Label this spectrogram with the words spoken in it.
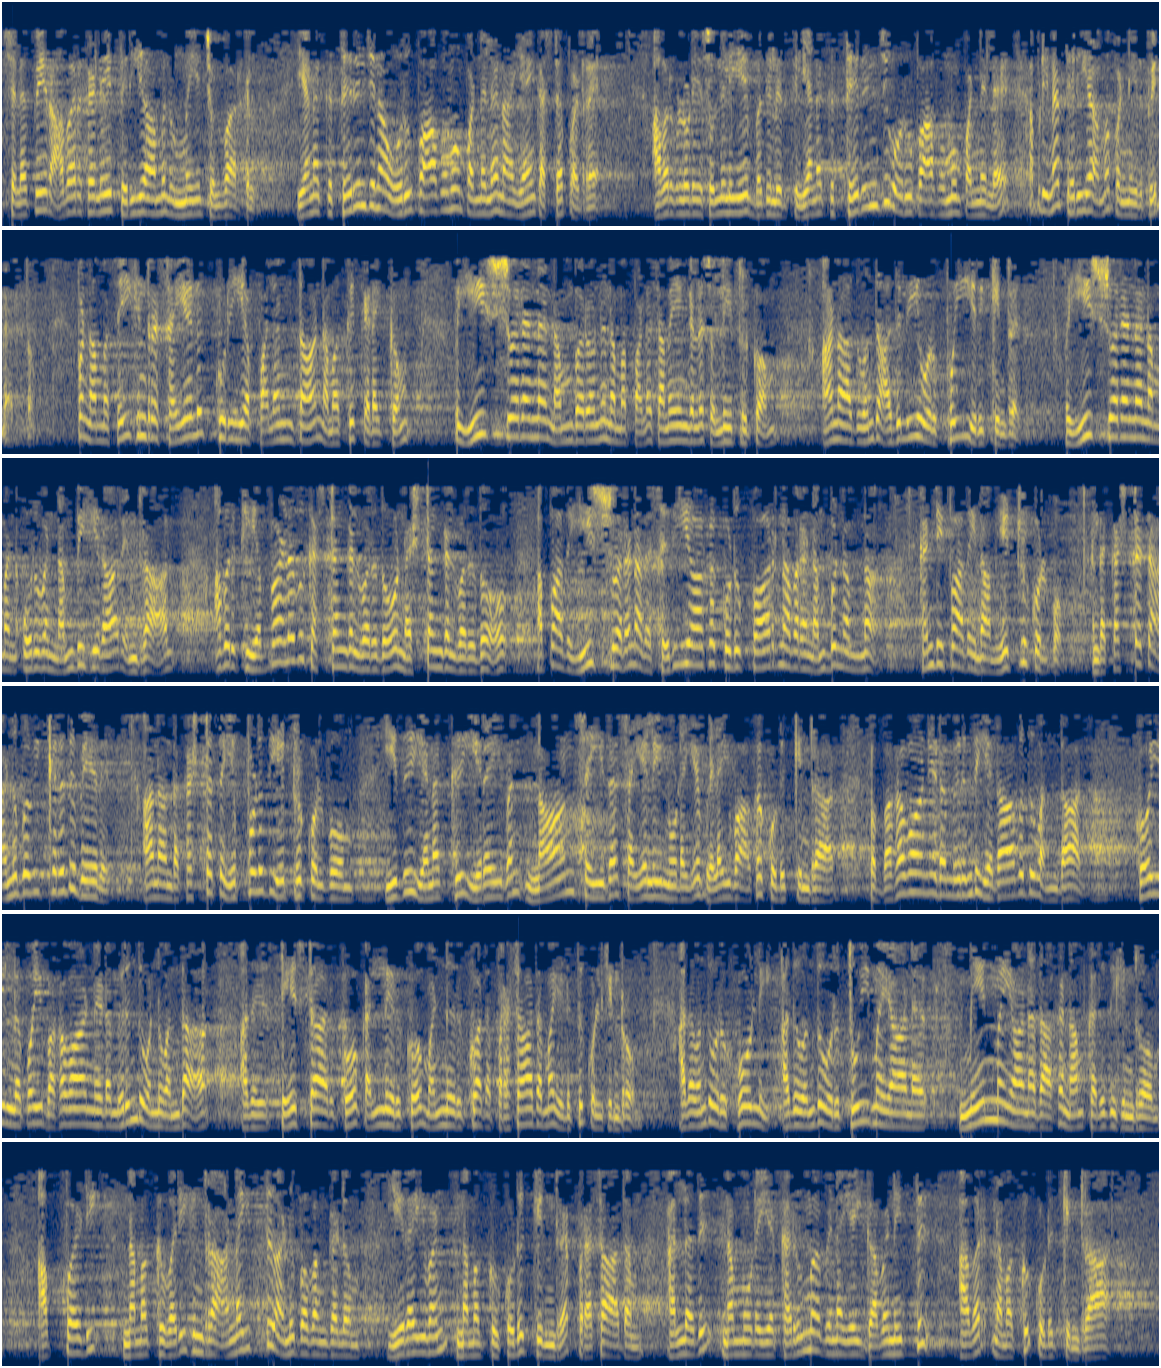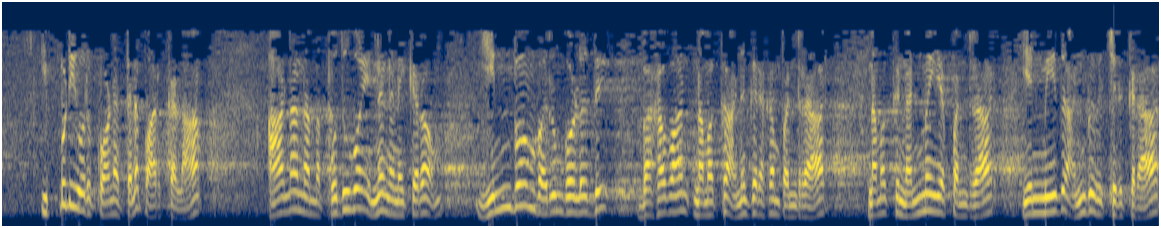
சில பேர் அவர்களே தெரியாமல் உண்மையை சொல்வார்கள். எனக்கு தெரிஞ்சு நான் ஒரு பாவமும் பண்ணல நான் ஏன் கஷ்டப்படுறேன்? அவர்களுடைய சொல்லிலேயே பதில் இருக்கு. எனக்கு தெரிஞ்சு ஒரு பாவமும் பண்ணல அப்படின்னா தெரியாம பண்ணிருப்பேன்னு அர்த்தம். இப்ப நம்ம செய்கின்ற செயலுக்குரிய பலன் தான் நமக்கு கிடைக்கும். இப்ப ஈஸ்வரனை நம்புறோம்னு நம்ம பல சமயங்கள்ல சொல்லிட்டு இருக்கோம். ஆனா அது வந்து அதுலயும் ஒரு பொய் இருக்கின்றது. இப்ப ஈஸ்வரனை நம்ம ஒருவன் நம்புகிறார் என்றால் அவருக்கு எவ்வளவு கஷ்டங்கள் வருதோ நஷ்டங்கள் வருதோ அப்ப அதை ஈஸ்வரன் அதை சரியாக கொடுப்பார்னு அவரை நம்பினோம்னா கண்டிப்பா அதை நாம் ஏற்றுக்கொள்வோம். அந்த கஷ்டத்தை அனுபவிக்கிறது வேறு. ஆனா அந்த கஷ்டத்தை எப்பொழுது ஏற்றுக்கொள்வோம்? இது எனக்கு இறைவன் நான் செய்த செயலினுடைய விளைவாக கொடுக்கின்றார். இப்ப பகவானிடமிருந்து ஏதாவது வந்தால் கோயில்ல போய் பகவானிடம் இருந்து ஒண்ணு வந்தா அது டேஸ்டா இருக்கோ கல் இருக்கோ மண் இருக்கோ அதை பிரசாதமா எடுத்து கொள்கின்றோம். அதை வந்து ஒரு ஹோலி அது வந்து ஒரு தூய்மையான மேன்மையானதாக நாம் கருதுகின்றோம். அப்படி நமக்கு வருகின்ற அனைத்து அனுபவங்களும் இறைவன் நமக்கு கொடுக்கின்ற பிரசாதம் அல்லது நம்முடைய கர்ம வினையை கவனித்து அவர் நமக்கு கொடுக்கின்றார். இப்படி ஒரு கோணத்துல பார்க்கலாம். ஆனா நம்ம பொதுவா என்ன நினைக்கிறோம்? இன்பம் வரும் பொழுது பகவான் நமக்கு அனுகிரகம் பண்றார் நமக்கு நன்மையை பண்றார் என் மீது அன்பு வச்சிருக்கிறார்.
